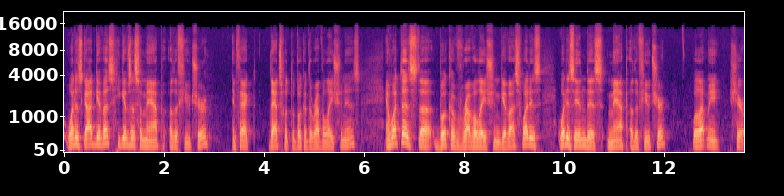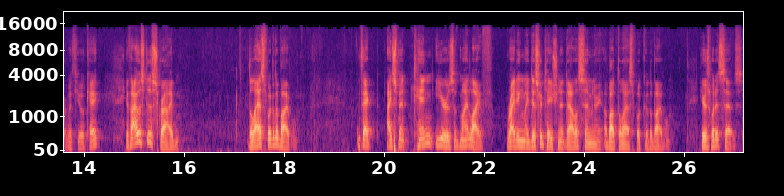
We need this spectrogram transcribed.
what does God give us? He gives us a map of the future. In fact, that's what the book of the Revelation is. And what does the book of Revelation give us? What is, what is in this map of the future? Well, let me share it with you, okay? If I was to describe the last book of the Bible, in fact, I spent 10 years of my life writing my dissertation at Dallas Seminary about the last book of the Bible. Here's what it says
